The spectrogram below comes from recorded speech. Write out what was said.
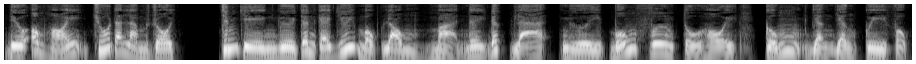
Điều ông hỏi Chúa đã làm rồi. Chính vì người trên kẻ dưới một lòng mà nơi đất lạ, người bốn phương tụ hội cũng dần dần quy phục.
